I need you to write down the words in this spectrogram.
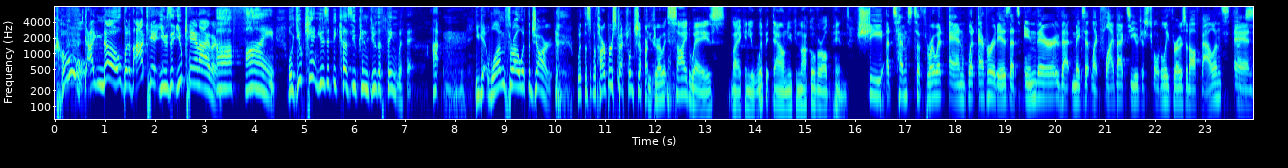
cool. I know, but if I can't use it, you can't either. Ah, fine. Well, you can't use it because you can do the thing with it. you get one throw with the jart, with the with Harper's special jart. if you throw it sideways, like, and you whip it down, you can knock over all the pins. She attempts to throw it, and whatever it is that's in there that makes it like fly back to you just totally throws it off balance, and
